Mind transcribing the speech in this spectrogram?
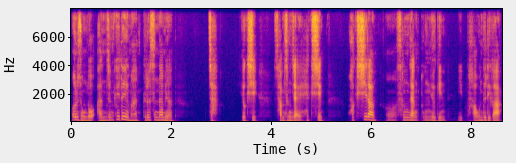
어느 정도 안정 궤도에만 들어선다면 자 역시 삼성자의 핵심 확실한 어 성장 동력인 이 파운드리가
